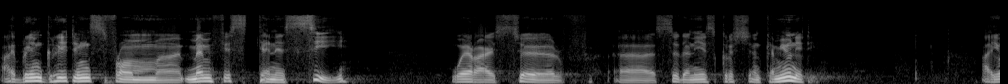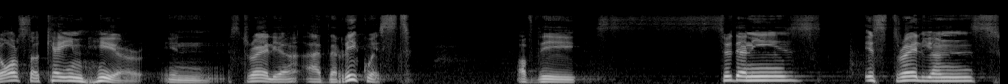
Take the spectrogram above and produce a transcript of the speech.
I bring greetings from uh, Memphis, Tennessee, where I serve uh, Sudanese Christian community. I also came here in Australia at the request of the Sudanese Australians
